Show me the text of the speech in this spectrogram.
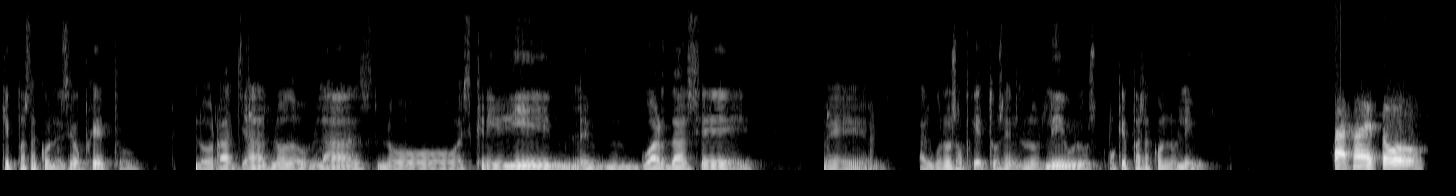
¿Qué pasa con ese objeto? ¿Lo rayas, lo doblas, lo escribís, le, guardarse eh, algunos objetos en los libros? ¿O qué pasa con los libros? Pasa de todo.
